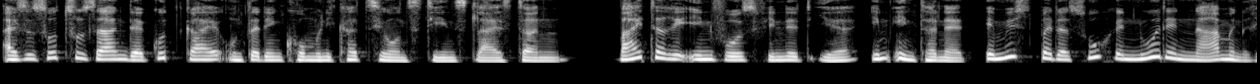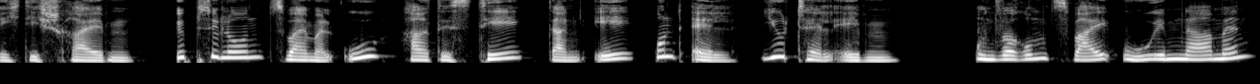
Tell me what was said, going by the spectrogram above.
also sozusagen der Good Guy unter den Kommunikationsdienstleistern. Weitere Infos findet ihr im Internet. Ihr müsst bei der Suche nur den Namen richtig schreiben. Y, zweimal U, hartes T, dann E und L. UTEL eben. Und warum zwei U im Namen?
